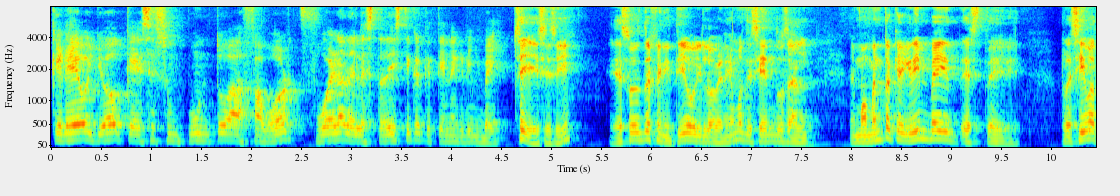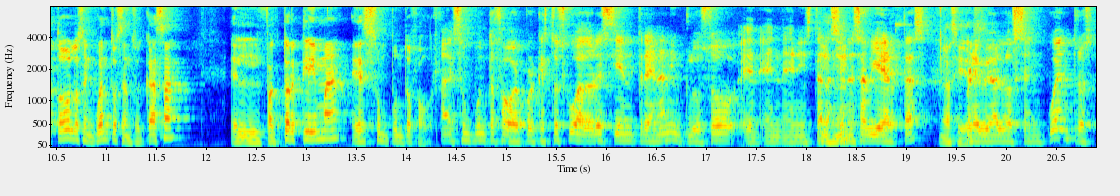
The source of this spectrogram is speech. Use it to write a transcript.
Creo yo que ese es un punto a favor fuera de la estadística que tiene Green Bay. Sí, sí, sí. Eso es definitivo y lo veníamos diciendo. O sea, el, momento que Green Bay este, reciba todos los encuentros en su casa, el factor clima es un punto a favor. Ah, Es un punto a favor porque estos jugadores sí entrenan incluso en, en- en instalaciones abiertas Así es. previo a los encuentros.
